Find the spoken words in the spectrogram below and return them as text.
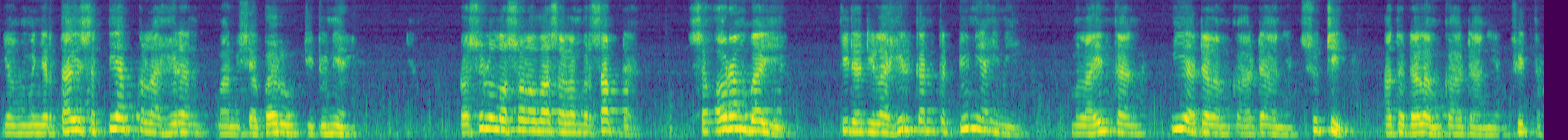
yang menyertai setiap kelahiran manusia baru di dunia ini. Rasulullah SAW bersabda, seorang bayi tidak dilahirkan ke dunia ini, melainkan ia dalam keadaan yang suci atau dalam keadaan yang fitrah.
